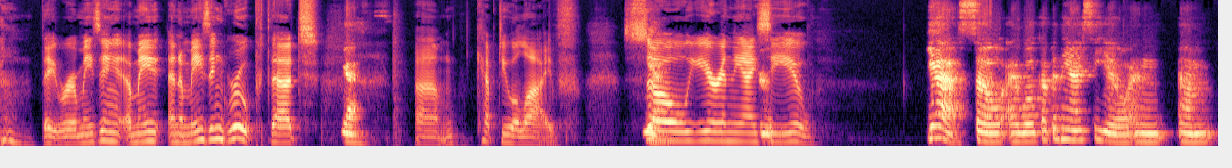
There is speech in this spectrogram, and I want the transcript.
they were amazing, ama- an amazing group that yeah um, kept you alive. So you're in the ICU. Yeah, so I woke up in the ICU, and um,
